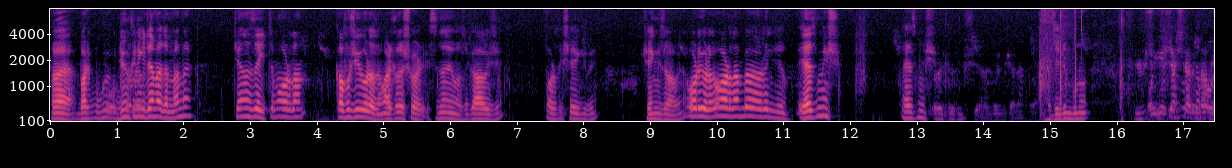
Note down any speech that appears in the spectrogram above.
He, baş, bugün, dünkünü gidemedim ben de. Cenazeye gittim oradan kafırcıya uğradım. Arkadaş var sizden olmasın kahveci. Orada şey gibi. Cengiz abi. Oraya uğradım. Oradan böyle gidiyorum. Ezmiş. Ezmiş. öldürmüş ya. Öldürmüş adam ya. Ya dedim bunu O yurtta o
